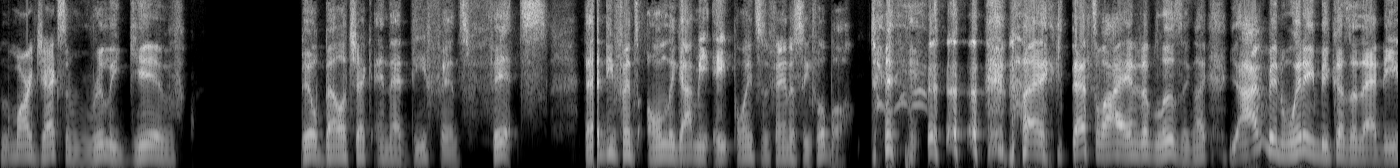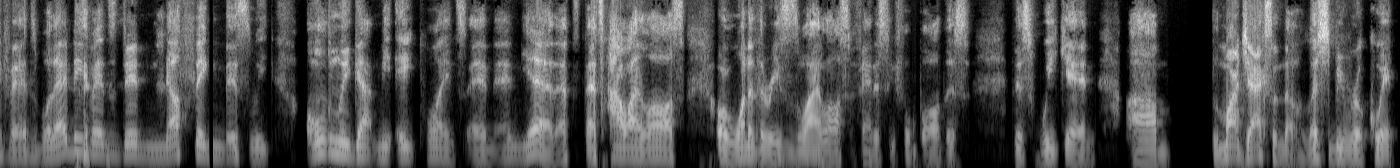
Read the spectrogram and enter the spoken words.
Lamar Jackson really give Bill Belichick and that defense fits. That defense only got me eight points in fantasy football. like that's why I ended up losing. Like I've been winning because of that defense. Well, that defense did nothing this week. Only got me eight points, and and yeah, that's that's how I lost, or one of the reasons why I lost in fantasy football this this weekend. Um, Lamar Jackson, though, let's just be real quick.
